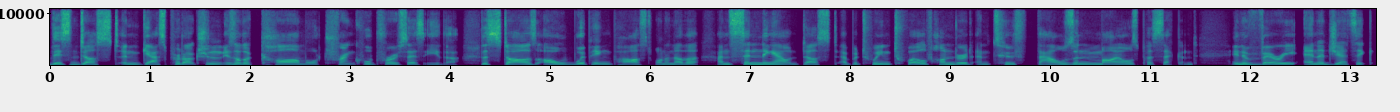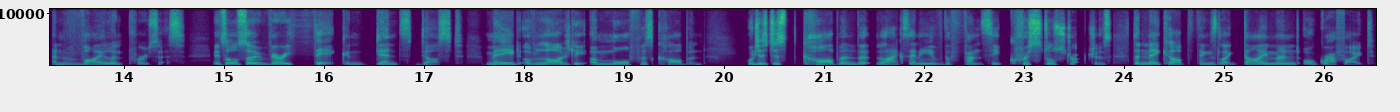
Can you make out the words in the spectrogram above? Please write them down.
This dust and gas production is not a calm or tranquil process either. The stars are whipping past one another and sending out dust at between 1200 and 2000 miles per second in a very energetic and violent process. It's also very thick and dense dust made of largely amorphous carbon, which is just carbon that lacks any of the fancy crystal structures that make up things like diamond or graphite.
